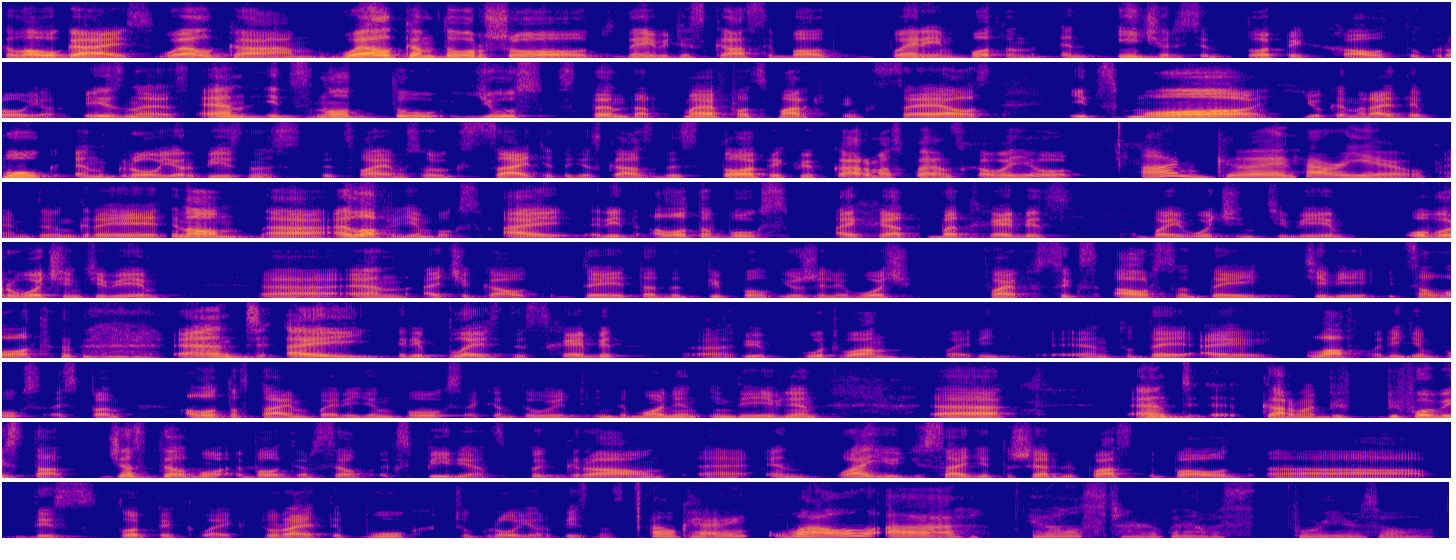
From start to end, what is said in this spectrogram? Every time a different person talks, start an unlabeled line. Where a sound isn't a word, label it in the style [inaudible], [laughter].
Hello guys, welcome. Welcome to our show. Today we discuss about very important and interesting topic how to grow your business. And it's not to use standard methods, marketing, sales. It's more you can write a book and grow your business. That's why I'm so excited to discuss this topic with Carma Spence. How are you?
I'm good. How are you?
I'm doing great. You know, uh, I love reading books. I read a lot of books. I had bad habits by watching TV, overwatching TV and I check out data that people usually watch five six hours a day TV. It's a lot, [laughs] and I replace this habit uh, with good one by reading. And today I love reading books. I spend a lot of time by reading books. I can do it in the morning, in the evening. Uh, and uh, Carma, be- before we start, just tell more about yourself, experience, background, uh, and why you decided to share with us about uh, this topic, like to write a book to grow your business.
Okay. Well, uh, it all started when I was four years old.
